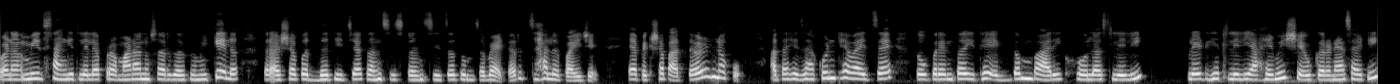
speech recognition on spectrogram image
पण मी सांगितलेल्या प्रमाणानुसार जर तुम्ही केलं तर अशा पद्धतीच्या कन्सिस्टन्सीचं तुमचं बॅटर झालं पाहिजे. यापेक्षा पातळ नको. आता हे झाकून ठेवायचंय तोपर्यंत इथे एकदम बारीक होल असलेली प्लेट घेतलेली आहे मी शेव करण्यासाठी.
